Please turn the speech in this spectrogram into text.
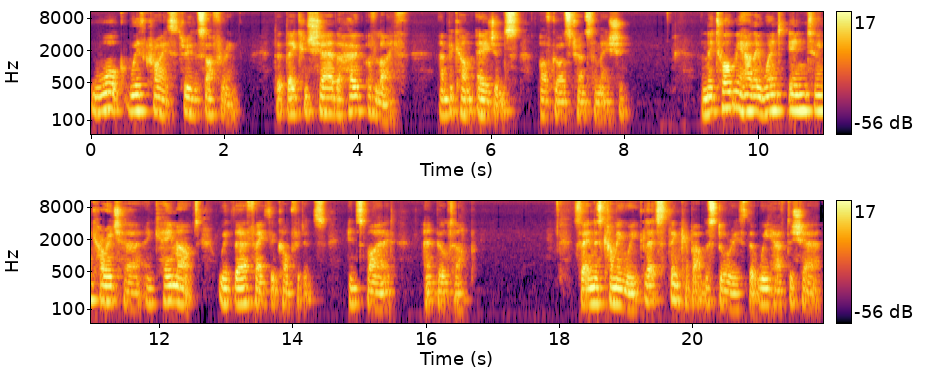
walk with Christ through the suffering, that they can share the hope of life and become agents of God's transformation. And they told me how they went in to encourage her and came out with their faith and confidence, inspired and built up. So, in this coming week, let's think about the stories that we have to share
